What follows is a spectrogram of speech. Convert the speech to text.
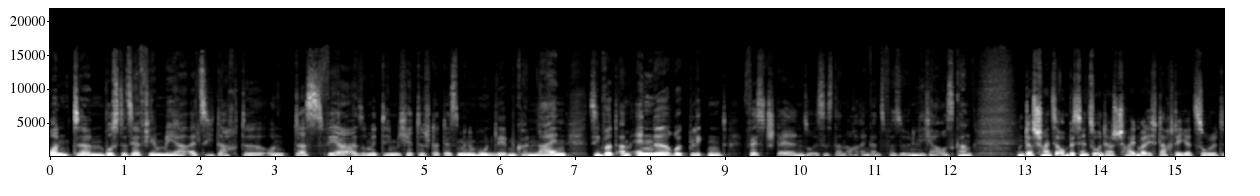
und ähm, wusste sehr viel mehr, als sie dachte. Und das wäre also mit dem, ich hätte stattdessen mit einem Huhn leben können. Nein, sie wird am Ende rückblickend feststellen, so ist es dann auch ein ganz versöhnlicher Ausgang. Und das scheint sie auch ein bisschen zu unterscheiden, weil ich dachte jetzt so, es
